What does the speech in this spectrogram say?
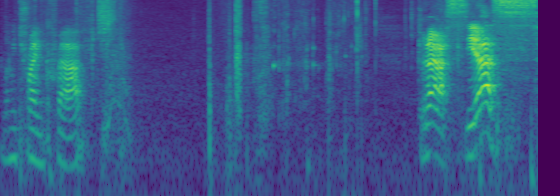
Let me try and craft. Gracias!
